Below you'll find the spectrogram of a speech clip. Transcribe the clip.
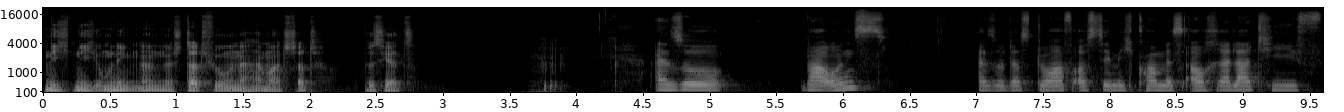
nicht, nicht unbedingt eine Stadtführung in der Heimatstadt bis jetzt. Also bei uns, also das Dorf, aus dem ich komme, ist auch relativ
